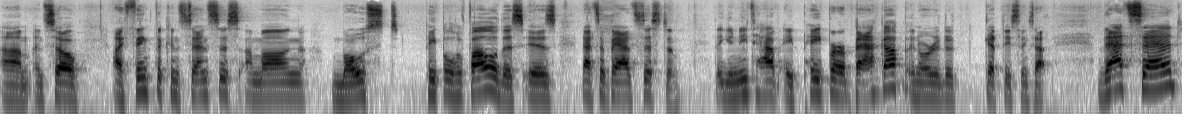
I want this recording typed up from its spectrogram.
Um, and so I think the consensus among most people who follow this is that's a bad system, that you need to have a paper backup in order to get these things out. That said,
